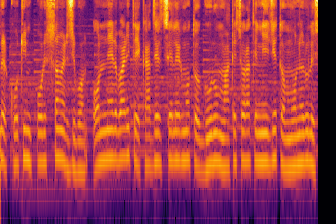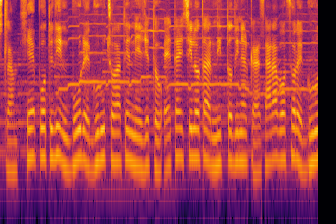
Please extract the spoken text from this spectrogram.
মনিরুলের কঠিন পরিশ্রমের জীবন। অন্যের বাড়িতে কাজের ছেলের মতো গুরু মাঠে চড়াতে নিয়ে যেত মনিরুল ইসলাম। সে প্রতিদিন ভোরে গুরু চড়াতে নিয়ে যেত। এটাই ছিল তার নিত্যদিনের কাজ। সারা বছরে গুরু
